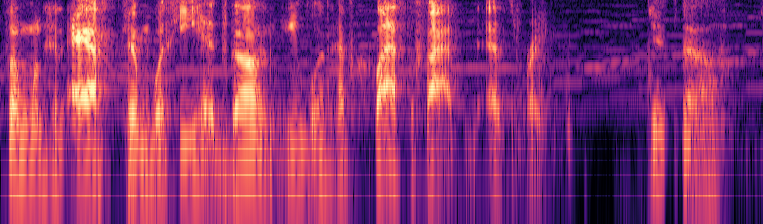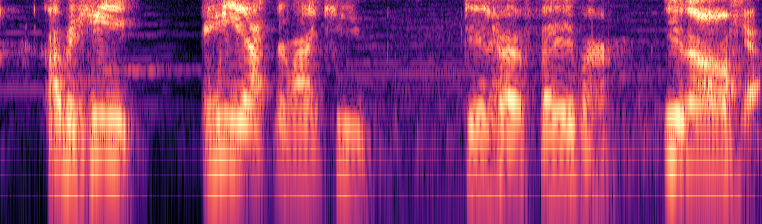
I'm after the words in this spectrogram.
someone had asked him what he had done, he would have classified it as rape. You know. I mean, he he acted like he did her a favor. You know. Yeah.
